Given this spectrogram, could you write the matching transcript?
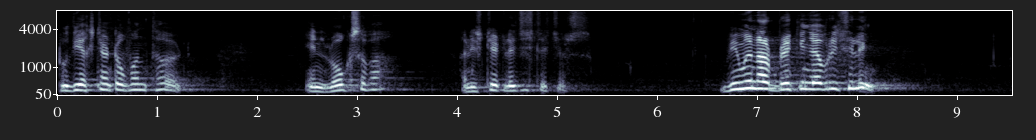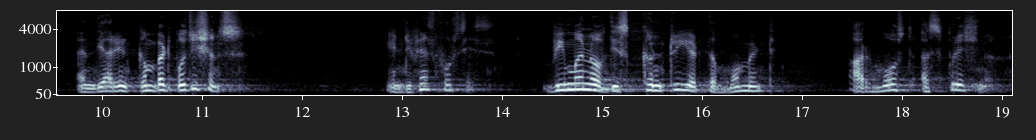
to the extent of one third in Lok Sabha and state legislatures. Women are breaking every ceiling and they are in combat positions in defense forces. Women of this country at the moment are most aspirational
